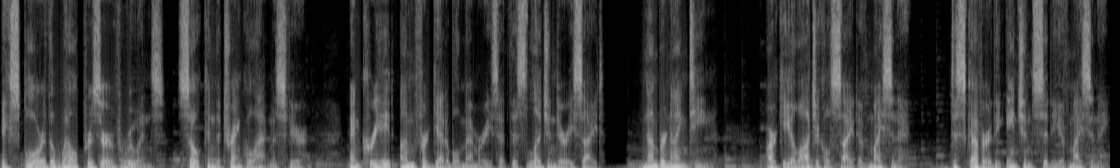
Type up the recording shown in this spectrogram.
Explore the well-preserved ruins, soak in the tranquil atmosphere, and create unforgettable memories at this legendary site. Number 19. Archaeological Site of Mycenae Discover the ancient city of Mycenae,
